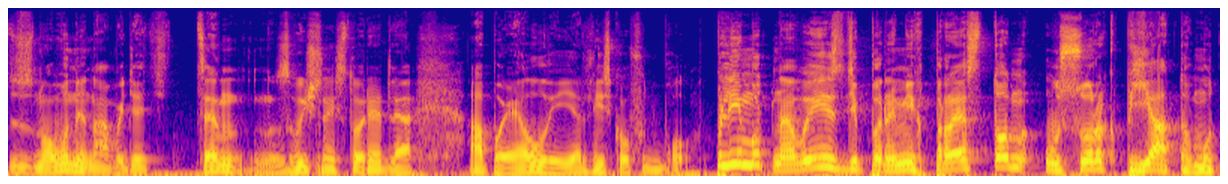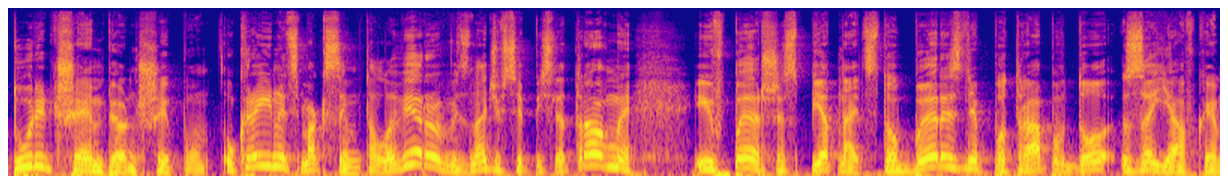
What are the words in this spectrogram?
знову ненавидять. Це звична історія для АПЛ і англійського футболу. Плімут на виїзді переміг Престон у 45-му турі чемпіоншипу. Українець Максим Таловєров відзначився після травми і вперше з 15 березня потрапив до заявки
